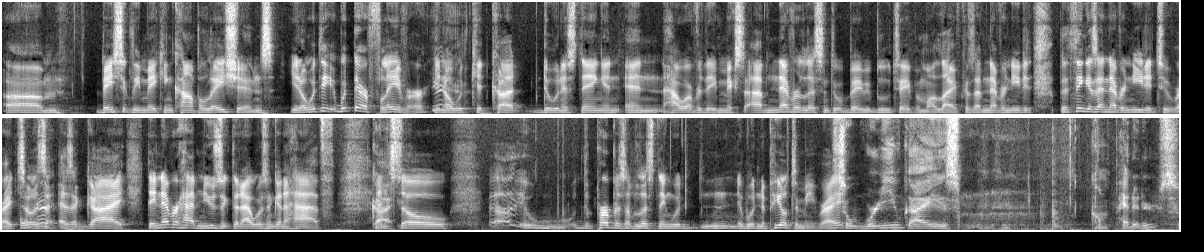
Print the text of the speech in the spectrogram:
Um, basically making compilations, you know, with the, with their flavor, you know, with Kid Kut doing his thing and, and however they mixed. I've never listened to a Baby Blue tape in my life because I've never needed. But the thing is, I never needed to, right? So as a, as a guy, they never had music that I wasn't going to have, Got and you. so uh, it- the purpose of listening would it wouldn't appeal to me, right? So were you guys competitors?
